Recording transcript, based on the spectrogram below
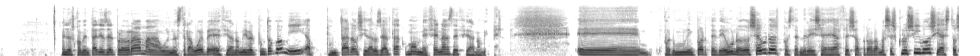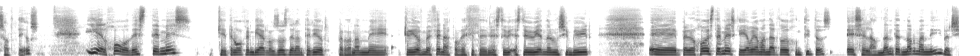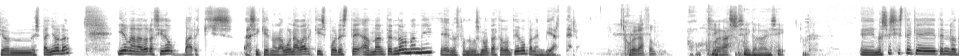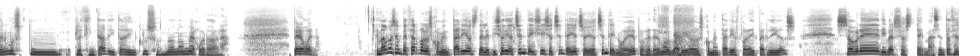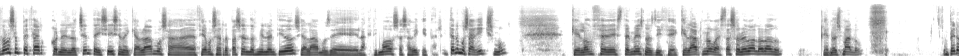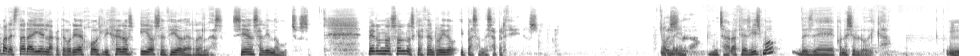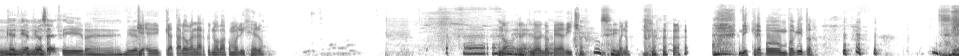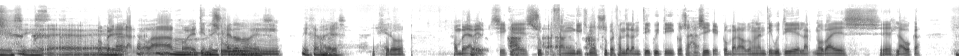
en los comentarios del programa o en nuestra web eh, ciudadanomipel.com y apuntaros y daros de alta como mecenas de Ciudadano Mipel. Eh, por un importe de 1 o 2 euros, pues tendréis eh, acceso a programas exclusivos y a estos sorteos. Y el juego de este mes, que tengo que enviar los dos del anterior, perdonadme, queridos mecenas, porque estoy, estoy viviendo en un sin vivir, eh, pero el juego de este mes, que ya voy a mandar todos juntitos, es el Undaunted Normandy, versión española, y el ganador ha sido Barkis. Así que enhorabuena, Barkis, por este Undaunted Normandy. Nos pondremos en contacto contigo para enviártelo. Juegazo. Sí, Juegazo. sí que lo es, sí. Eh, no sé si este que ten- lo tenemos mm, precintado y todo incluso, no, no me acuerdo ahora. Pero bueno, vamos a empezar con los comentarios del episodio 86, 88 y 89, porque tenemos varios comentarios por ahí perdidos, sobre diversos temas. Entonces vamos a empezar con el 86 en el que hablábamos, a- hacíamos el repaso del 2022 y hablábamos de Lacrimosa, Sabic y tal. Y tenemos a Gixmo, que el 11 de este mes nos dice que el Art Nova está sobrevalorado, que no es malo, pero para estar ahí en la categoría de juegos ligeros y o sencillo de reglas. Siguen saliendo muchos. Pero no son los que hacen ruido y pasan desapercibidos. Pues nada, muchas gracias, Guismo, desde Conexión Lúdica. Mm, ¿Qué, decía? ¿Qué vas a decir, eh, Miguel? Que cataloga el Ark Nova como ligero. ¿No? Es lo, lo que ha dicho. Sí. Bueno. Discrepo un poquito. Sí, sí. eh, Hombre, el Ark Nova, mm, joder, tiene su... ligero no es. Ligero no es. ligero. Hombre, a ver, sí que Ah, es super fan, Geeksmo es super fan del Antiquity y cosas así, que comparado con el Antiquity, el Ark Nova es, es la oca.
